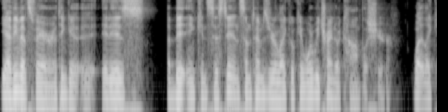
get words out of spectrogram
Yeah, I think that's fair. I think it, it is a bit inconsistent, and sometimes you're like, okay, what are we trying to accomplish here? What like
